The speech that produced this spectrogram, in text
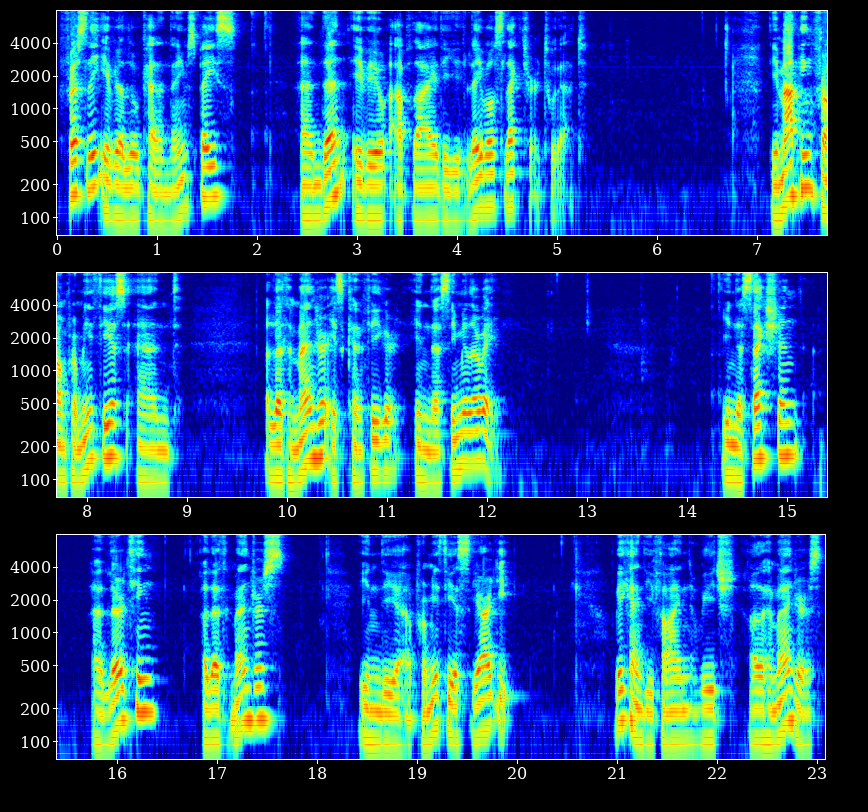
Firstly, it will look at the namespace, and then it will apply the label selector to that. The mapping from Prometheus and Alert Manager is configured in a similar way. In the section Alerting Alert Managers in the uh, Prometheus CRD, we can define which alert managers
